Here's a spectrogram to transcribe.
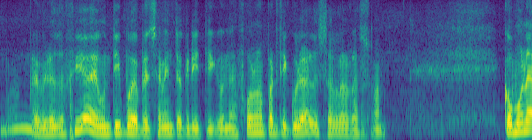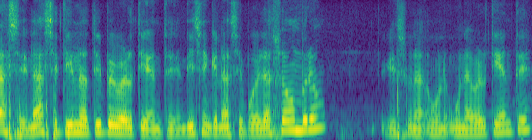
La filosofía es un tipo de pensamiento crítico, una forma particular de usar la razón. ¿Cómo nace? Nace, tiene una triple vertiente. Dicen que nace por el asombro, que es una, una vertiente,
